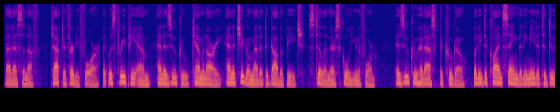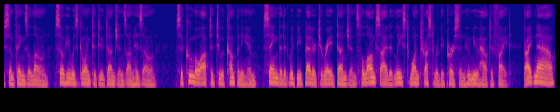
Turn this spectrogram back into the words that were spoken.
that's enough. Chapter 34 It was 3 p.m. and Izuku, Kaminari, and Ichigo met at Dagobah Beach, still in their school uniform. Izuku had asked Bakugo, but he declined saying that he needed to do some things alone, so he was going to do dungeons on his own. Sakumo opted to accompany him, saying that it would be better to raid dungeons alongside at least one trustworthy person who knew how to fight. Right now,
